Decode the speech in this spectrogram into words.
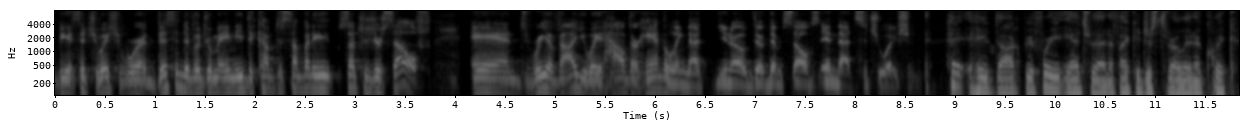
be a situation where this individual may need to come to somebody such as yourself and reevaluate how they're handling that, you know, themselves in that situation. Hey, hey, Doc. Before you answer that, if I could just throw in a quick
